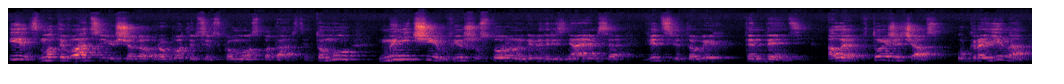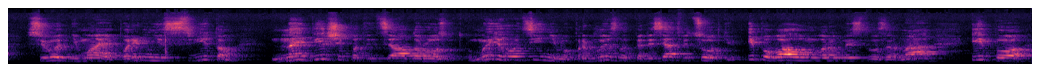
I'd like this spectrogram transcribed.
і з мотивацією щодо роботи в сільському господарстві. Тому ми нічим в гіршу сторону не відрізняємося від світових тенденцій. Але в той же час Україна сьогодні має порівняно з світом найбільший потенціал до розвитку. Ми його оцінюємо приблизно 50% і по валовому виробництву зерна, і по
